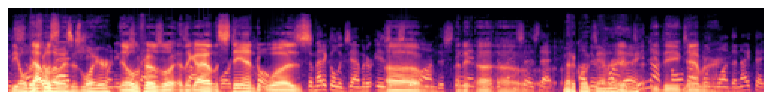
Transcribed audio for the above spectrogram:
the older such fellow bad is his lawyer? The older fellow's found lawyer, and the guy on the stand home. was, the medical examiner is still um, on the an- stand. and uh, the uh, says that medical uh, examiner guy? The examiner. 911 the night that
